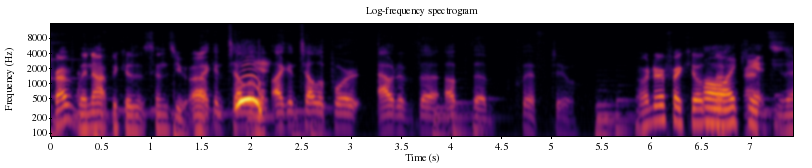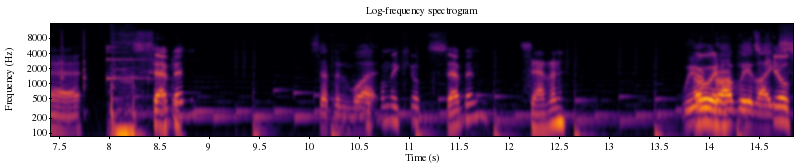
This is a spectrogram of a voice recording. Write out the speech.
Probably not because it sends you up. I can tele- I can teleport out of the up the cliff too. I wonder if I killed. Oh, enough I can't rats. do that. Seven? Seven what? I've only killed seven. Seven. We Oh, are and probably like killed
